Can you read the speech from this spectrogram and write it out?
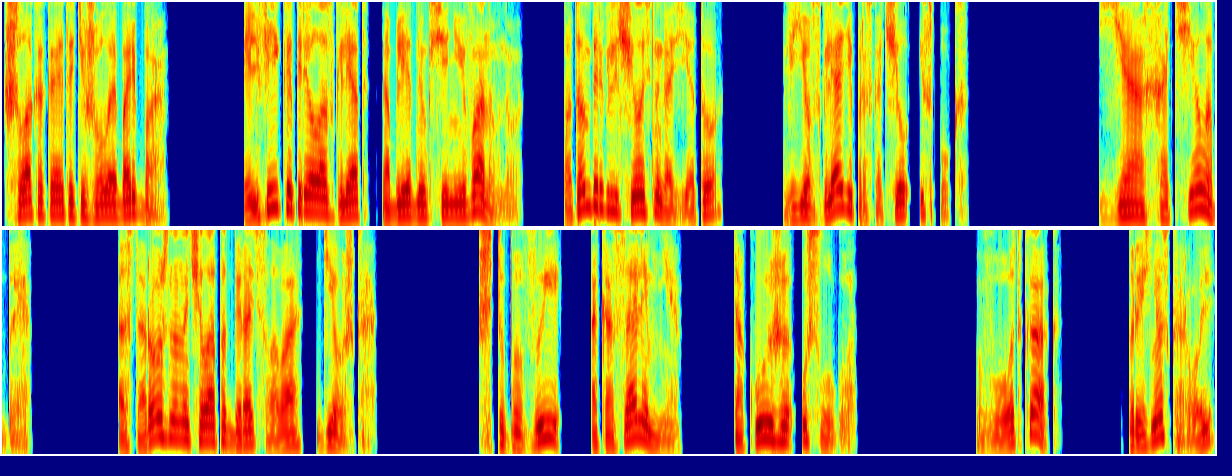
шла какая-то тяжелая борьба. Эльфийка перевела взгляд на бледную Ксению Ивановну, потом переключилась на газету. В ее взгляде проскочил испуг. «Я хотела бы...» осторожно начала подбирать слова девушка. «Чтобы вы оказали мне такую же услугу». «Вот как?» — произнес король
